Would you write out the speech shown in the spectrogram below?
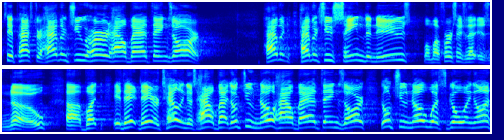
Say, Pastor, haven't you heard how bad things are? Haven't, haven't you seen the news? Well, my first answer to that is no. Uh, but they, they are telling us how bad. Don't you know how bad things are? Don't you know what's going on?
